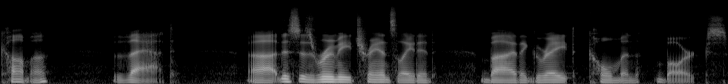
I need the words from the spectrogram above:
comma, that. Uh, this is Rumi translated by the great Coleman Barks.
